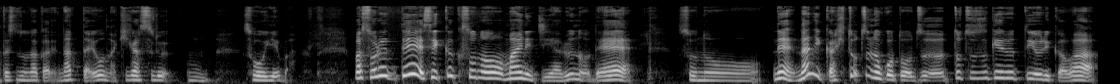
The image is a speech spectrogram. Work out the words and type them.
私の中でなったような気がする。うん、そういえば。まあそれでせっかくその毎日やるので、そのね、何か一つのことをずっと続けるっていうよりかは、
